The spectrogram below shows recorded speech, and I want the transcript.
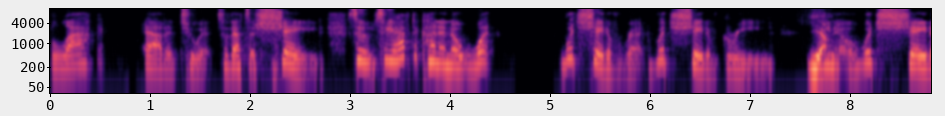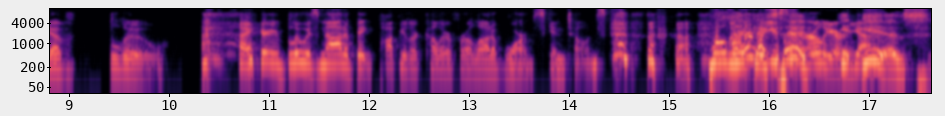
black added to it? So that's a shade. So so you have to kind of know what which shade of red, which shade of green, Yeah. you know, which shade of blue. I hear you, blue is not a big popular color for a lot of warm skin tones. Well, I like I, what you said said, earlier, it yeah. is.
